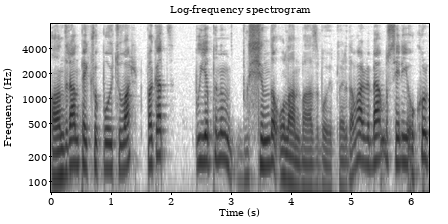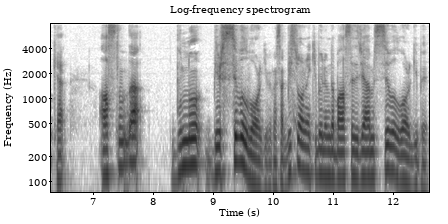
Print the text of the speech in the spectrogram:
andıran pek çok boyutu var. Fakat bu yapının dışında olan bazı boyutları da var ve ben bu seriyi okurken aslında bunu bir Civil War gibi mesela bir sonraki bölümde bahsedeceğimiz Civil War gibi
